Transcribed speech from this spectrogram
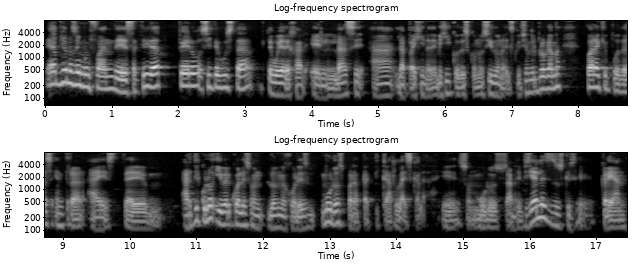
Eh, yo no soy muy fan de esta actividad, pero si te gusta, te voy a dejar el enlace a la página de México Desconocido en la descripción del programa para que puedas entrar a este mm, artículo y ver cuáles son los mejores muros para practicar la escalada. Eh, son muros artificiales, esos que se crean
